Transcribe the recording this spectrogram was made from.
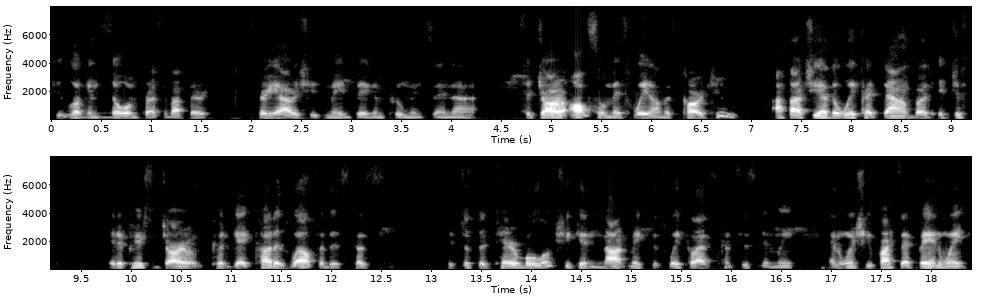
She's looking so impressive. It's very obvious she's made big improvements. And uh, Sijara also missed weight on this card too. I thought she had the weight cut down, but it just it appears Sijara could get cut as well for this because it's just a terrible look. She cannot make this weight class consistently, and when she fights at bantamweight,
